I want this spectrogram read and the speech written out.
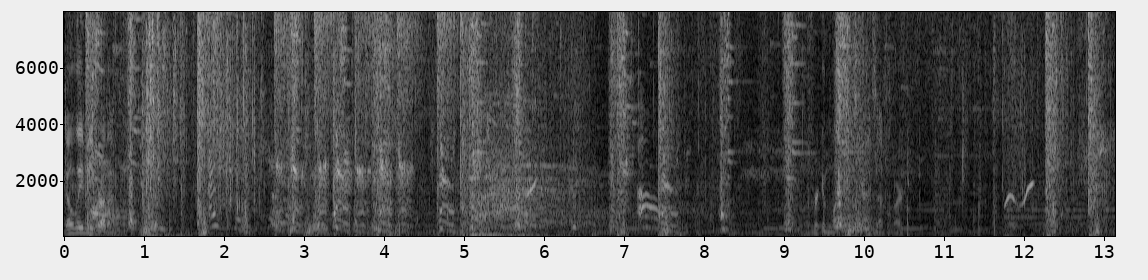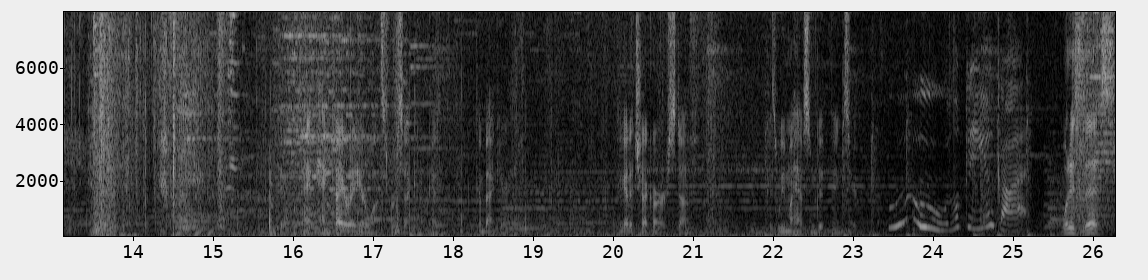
Don't leave me, brother. We gotta check our stuff. Because we might have some good things here. Ooh, look at you got. What is this?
